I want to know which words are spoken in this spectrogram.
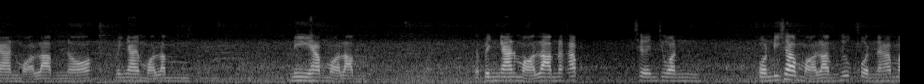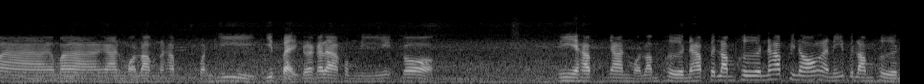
งานหมอลำเนาะเป็นงานหมอลำนี่ครับหมอลำจะเป็นงานหมอลำนะครับ เชิญชวนคนที่ชอบหมอลำทุกคนนะครับมามางานหมอลำนะครับ วันที่ 28 กรกฎาคมนี้ก็นี่ครับงานหมอลำเพลินนะครับ เป็นลำเพลินนะครับ พี่น้องอันนี้เป็นลำเพลิน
